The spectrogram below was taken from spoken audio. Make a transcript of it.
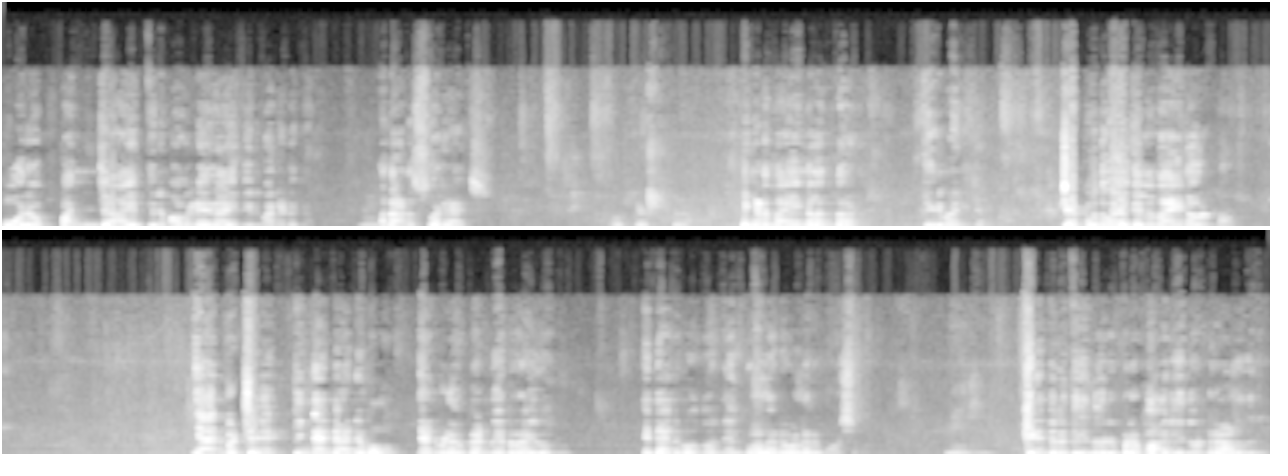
ഓരോ പഞ്ചായത്തിനും അവരുടേതായ തീരുമാനം എടുക്കാം. അതാണ് സ്വരാജ്. നിങ്ങളുടെ നയങ്ങൾ എന്താണ്? തീരുമാനിക്കാം. പക്ഷെ പൊതുവായി ചില നയങ്ങളുണ്ടാവും. ഞാൻ പക്ഷേ പിന്നെ എന്റെ അനുഭവം. ഞാൻ ഇവിടെ കൺവീനറായി വന്നു. എന്റെ അനുഭവം എന്ന് പറഞ്ഞാൽ വളരെ വളരെ മോശം. കേന്ദ്രത്തിൽ നിന്ന് ഒരു പ്രഭാരി എന്ന് പറഞ്ഞ ഒരാൾ വരും.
